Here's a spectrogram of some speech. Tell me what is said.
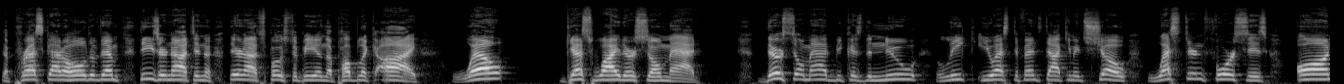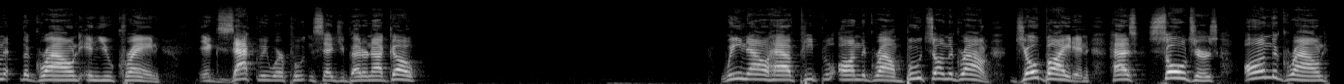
the press got a hold of them. These are not in the, they're not supposed to be in the public eye. Well, guess why they're so mad? They're so mad because the new leaked U.S. defense documents show Western forces on the ground in Ukraine. Exactly where Putin said you better not go. We now have people on the ground, boots on the ground. Joe Biden has soldiers on the ground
